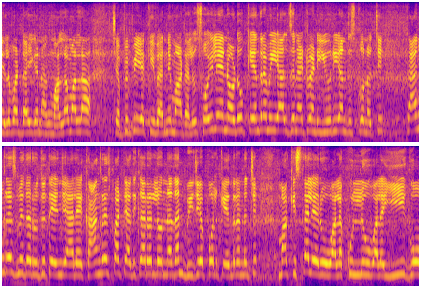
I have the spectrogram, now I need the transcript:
నిలబడ్డా ఇక నాకు మళ్ళా మళ్ళా చెప్పిపియకి ఇవన్నీ మాటలు. సోయిలేనోడు కేంద్రం ఇవ్వాల్సినటువంటి యూరియాను తీసుకొని వచ్చి కాంగ్రెస్ మీద రుద్దితే ఏం చేయాలి? కాంగ్రెస్ పార్టీ అధికారంలో ఉన్నదని బీజేపీ వాళ్ళు కేంద్రం నుంచి మాకు ఇస్తలేరు. వాళ్ళ కుళ్ళు వాళ్ళ ఈగో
